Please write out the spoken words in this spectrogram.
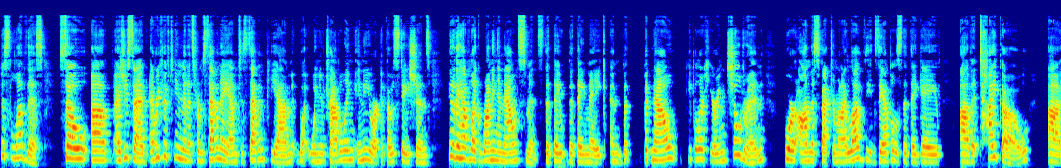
just love this. So, uh, as you said, every 15 minutes from 7 a.m. to 7 p.m., when you're traveling in New York at those stations, you know they have like running announcements that they that they make, and but but now people are hearing children who are on the spectrum, and I love the examples that they gave. Uh, that Tycho, uh,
